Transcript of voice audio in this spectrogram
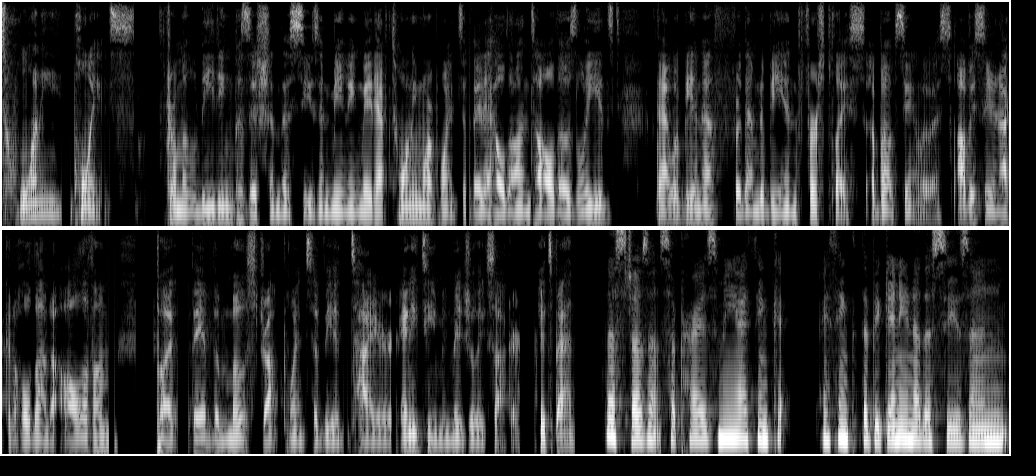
20 points from a leading position this season, meaning they'd have 20 more points if they'd held on to all those leads. That would be enough for them to be in first place above St. Louis. Obviously, you're not going to hold on to all of them, but they have the most drop points of the entire any team in Major League Soccer. It's bad. This doesn't surprise me. I think I think the beginning of the season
